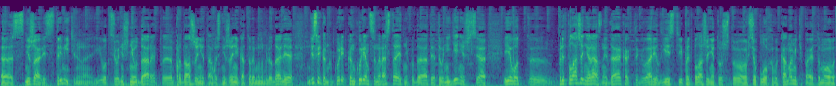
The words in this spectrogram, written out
э, снижались стремительно. И вот сегодняшний удар – это продолжение того снижения, которое мы наблюдали. Действительно, конкуре- конкуренция нарастает, никуда от этого не денешься. И вот э, предположения разные, да, как ты говорил. Есть и предположение то, что все плохо в экономике, поэтому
